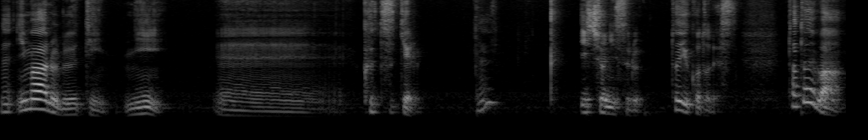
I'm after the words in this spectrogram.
ね、今あるルーティンに、えー、くっつける、ね、一緒にするということです。例えば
